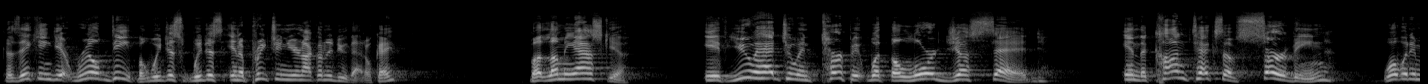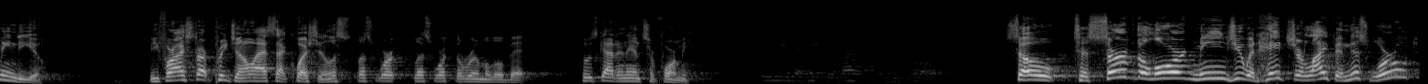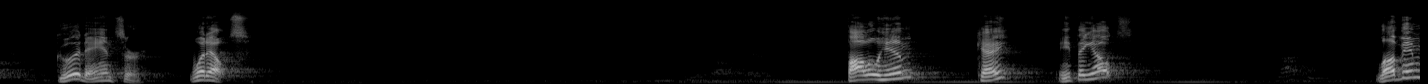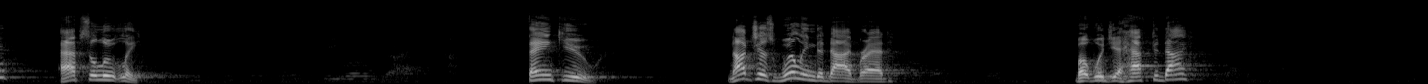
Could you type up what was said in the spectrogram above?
because it can get real deep, but we just, we just, in a preaching, you're not going to do that, okay? But let me ask you if you had to interpret what the Lord just said in the context of serving, what would it mean to you? Before I start preaching, I'll ask that question. Let's, let's, work, let's work the room a little bit. Who's got an answer for me? So, to serve the Lord means you would hate your life in this world? Good answer. What else? Follow him. Okay. Anything else? Love him. Absolutely. Thank you. Not just willing to die, Brad. But would you have to die?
